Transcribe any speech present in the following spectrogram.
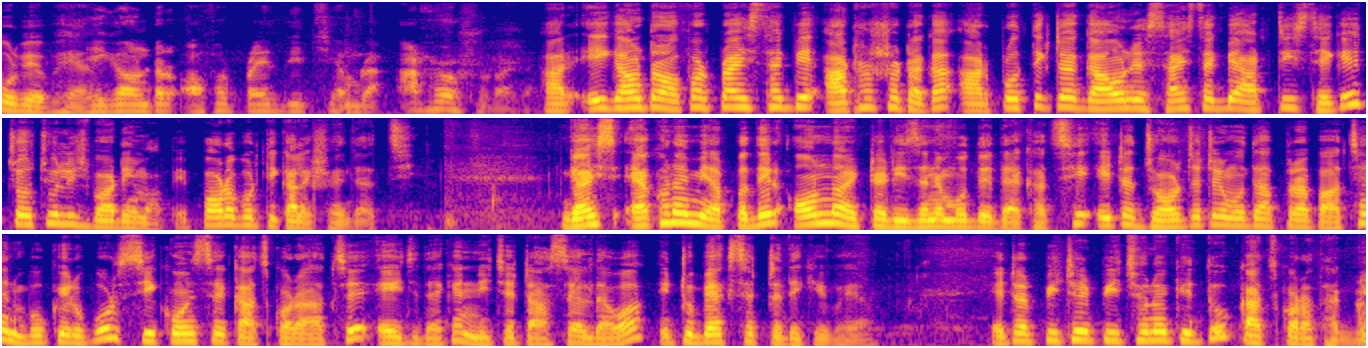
পড়বে ভাইয়া? এই গাউনটার অফার প্রাইস দিচ্ছি আমরা আঠারোশো টাকা। আর এই গাউনটার অফার প্রাইস থাকবে আঠারোশো টাকা আর প্রত্যেকটা গাউনের সাইজ থাকবে আটত্রিশ থেকে চৌচল্লিশ বডি মাপে পরবর্তী কালেকশনে যাচ্ছি। গাইস এখন আমি আপনাদের অন্য একটা ডিজাইনের মধ্যে দেখাচ্ছি। এটা জর্জেটের মধ্যে আপনারা পাচ্ছেন বুকের উপর সিকোয়েন্সে কাজ করা আছে। এই যে দেখেন নিচে টাসেল দেওয়া। একটু ব্যাক সাইডটা দেখি ভাইয়া। এটার পিঠের পিছনেও কিন্তু কাজ করা থাকবে।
